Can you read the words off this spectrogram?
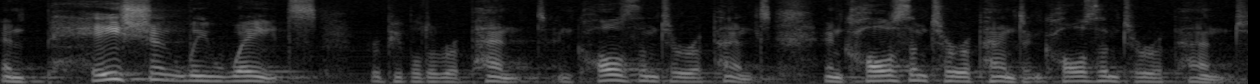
and patiently waits for people to repent and calls them to repent and calls them to repent and calls them to repent.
